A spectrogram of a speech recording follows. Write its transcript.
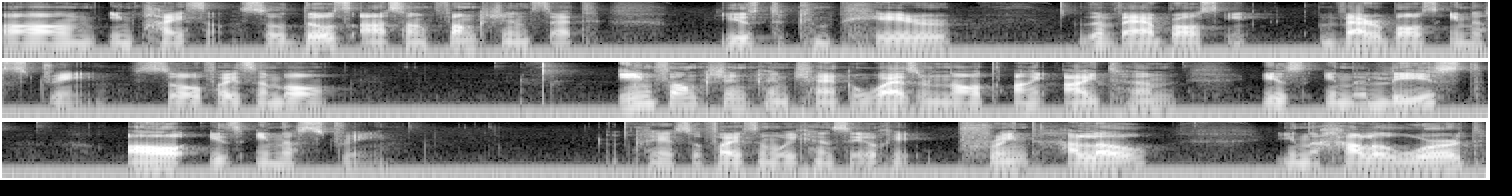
um, in Python. So those are some functions that used to compare the variables in variables in a string. So for example, in function can check whether or not an item is in the list or is in a string. Okay, so for example, we can say, okay, print hello in the hello world.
